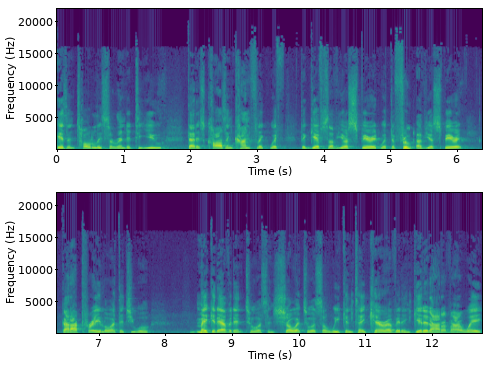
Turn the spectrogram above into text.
isn't totally surrendered to you, that is causing conflict with the gifts of your spirit, with the fruit of your spirit, God, I pray, Lord, that you will make it evident to us and show it to us so we can take care of it and get it out of our way,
